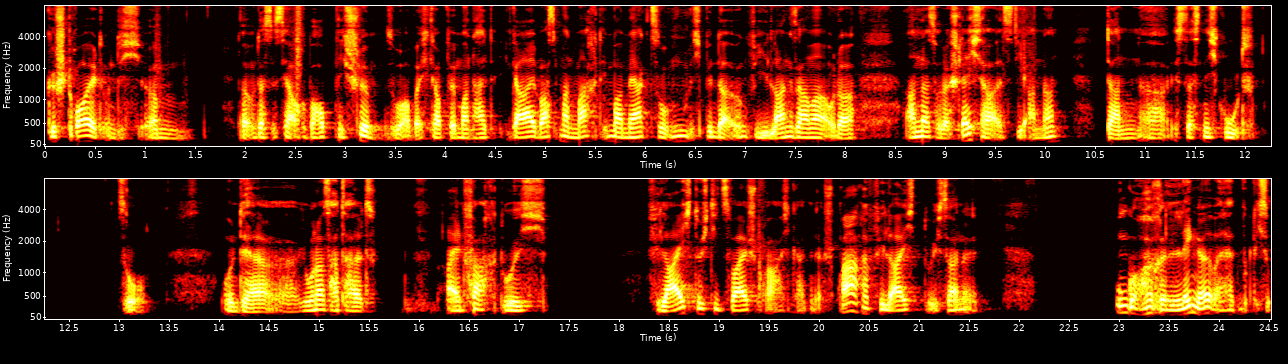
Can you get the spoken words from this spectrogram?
gestreut und ich ähm, und das ist ja auch überhaupt nicht schlimm. So, aber ich glaube, wenn man halt, egal was man macht, immer merkt, so, hm, ich bin da irgendwie langsamer oder anders oder schlechter als die anderen, dann äh, ist das nicht gut. So. Und der äh, Jonas hat halt einfach durch, vielleicht durch die Zweisprachigkeit in der Sprache, vielleicht durch seine ungeheure Länge, weil er hat wirklich so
